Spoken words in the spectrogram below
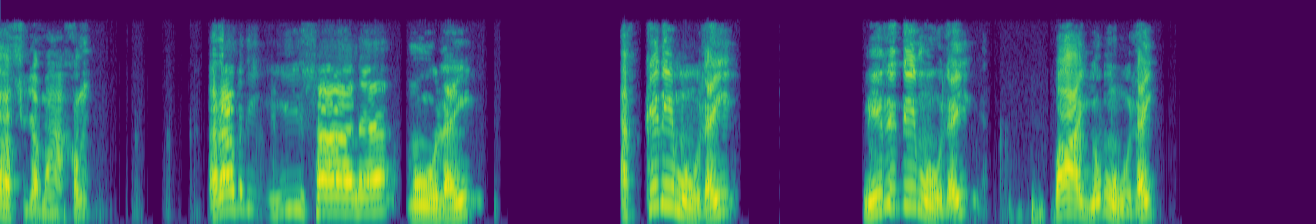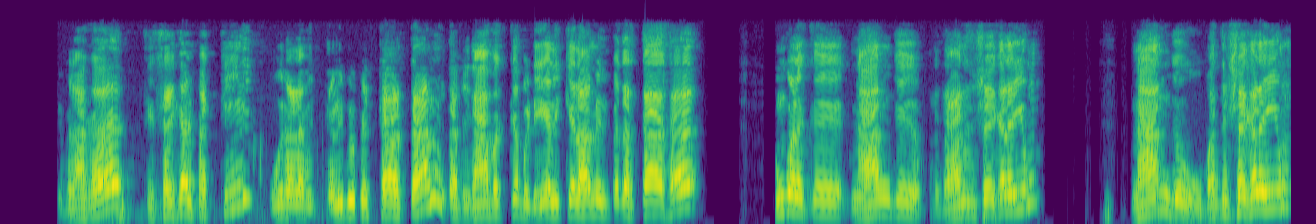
அவசியமாகும். அதாவது ஈசான மூலை அக்கினி மூலை நிறுதி மூலை வாயு மூலை இவராக திசைகள் பற்றி ஓரளவு தெளிவு பெற்றால்தான் இந்த வினாவுக்கு விடையளிக்கலாம் என்பதற்காக உங்களுக்கு நான்கு பிரதான திசைகளையும் நான்கு உபதிசைகளையும்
